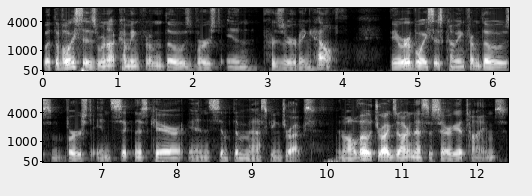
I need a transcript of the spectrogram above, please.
but the voices were not coming from those versed in preserving health. They were voices coming from those versed in sickness care and symptom masking drugs. And although drugs are necessary at times,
